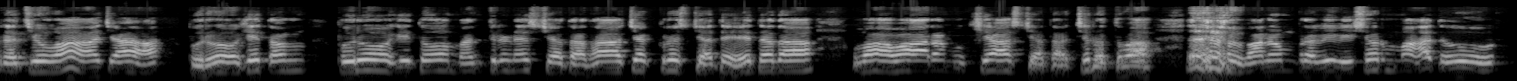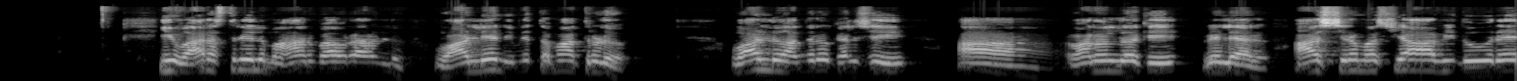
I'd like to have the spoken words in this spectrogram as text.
ప్రత్యువాచ పురోహితం పురోహితో మంత్రిణశ్చ తథా చక్రుశ్చ తే తదా వావార ముఖ్యాశ్చ తచ్చుత్వా వనం ప్రవివిశుర్మహతు ఈ వార స్త్రీలు మహానుభావురాళ్ళు వాళ్ళే నిమిత్త మాత్రులు వాళ్ళు అందరూ కలిసి ఆ వనంలోకి వెళ్ళారు. ఆశ్రమస్యా విదూరే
